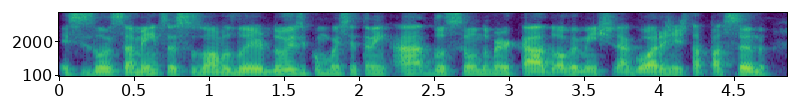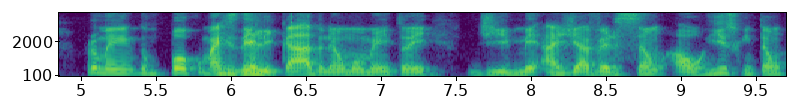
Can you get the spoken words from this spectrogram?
esses lançamentos, essas novas Layer 2 e como vai ser também a adoção do mercado. Obviamente, agora a gente está passando por um momento um pouco mais delicado, né? Um momento aí de, de aversão ao risco, então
